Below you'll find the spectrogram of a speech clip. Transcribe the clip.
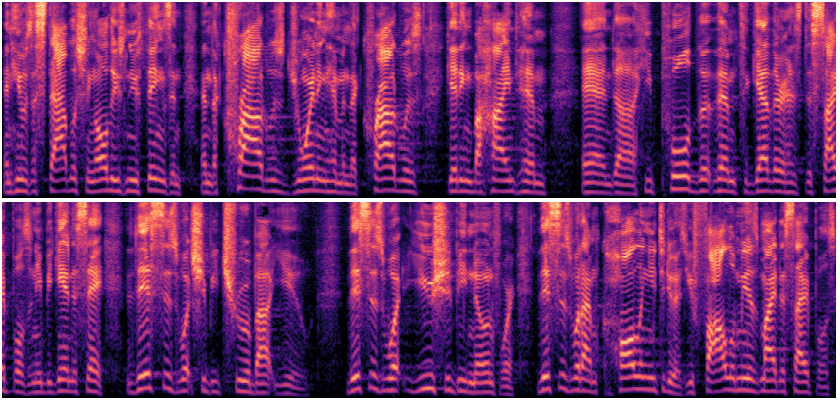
and he was establishing all these new things, and, and the crowd was joining him, and the crowd was getting behind him. And uh, he pulled the, them together, his disciples, and he began to say, This is what should be true about you. This is what you should be known for. This is what I'm calling you to do. As you follow me as my disciples,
